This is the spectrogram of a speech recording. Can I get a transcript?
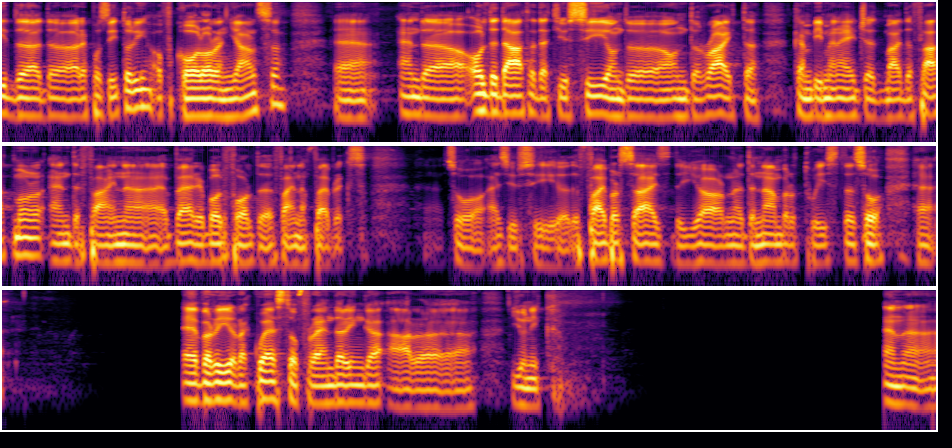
feed the, the, repository of color and yarns, uh, and uh, all the data that you see on the on the right can be managed by the Flatmore and define a variable for the final fabrics. So as you see, uh, the fiber size, the yarn, the number of twists. So uh, every request of rendering are uh, unique. And uh,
